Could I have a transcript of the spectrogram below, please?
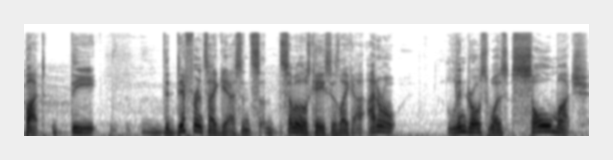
But the the difference, I guess, in s- some of those cases, like I, I don't know, Lindros was so much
